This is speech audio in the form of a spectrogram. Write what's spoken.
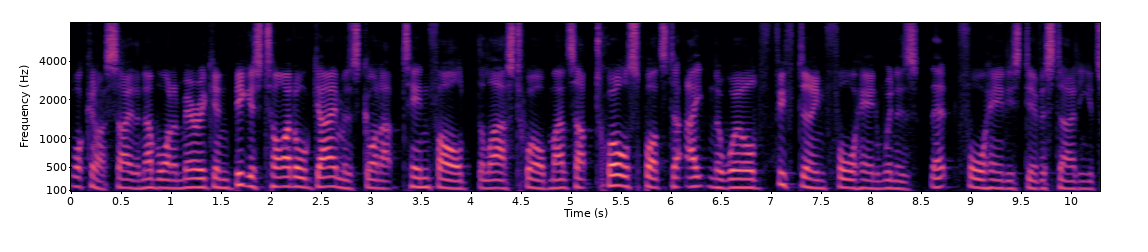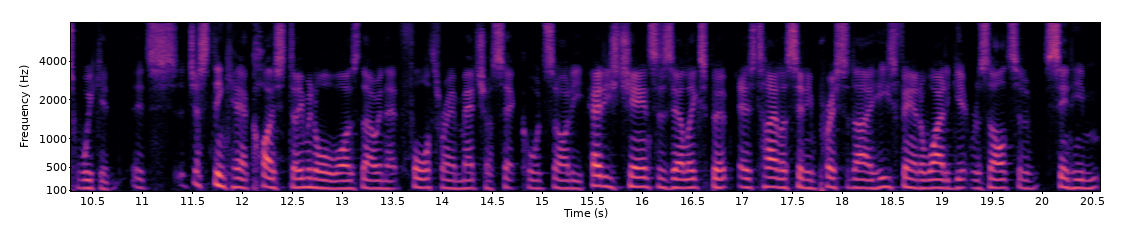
what can I say? The number one American biggest title game has gone up tenfold the last 12 months, up 12 spots to eight in the world, 15 forehand winners. That forehand is devastating. It's wicked. It's just think how close de Minaur was though in that fourth round match I sat courtside. He had his chances, Alex, but as Taylor said in press today, he's found a way to get results that have sent him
